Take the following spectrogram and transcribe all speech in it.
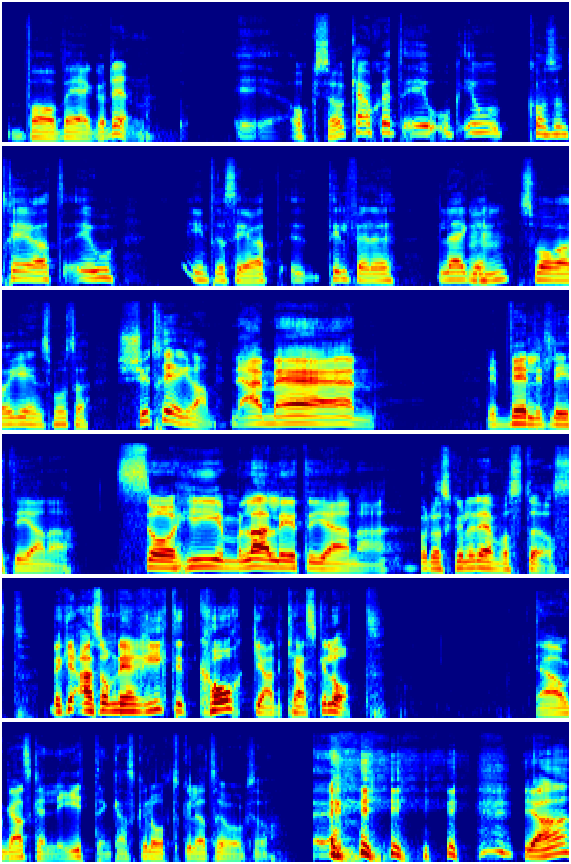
Vad väger den? Eh, också kanske ett okoncentrerat, ointresserat eh, tillfälle. läge Mm. svarar Regins morsa 23 gram. Nämen! Det är väldigt lite gärna. Så himla lite gärna. Och då skulle den vara störst. Det alltså om det är en riktigt korkad kaskelott. Ja, och ganska liten kaskelott skulle jag tro också. ja.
